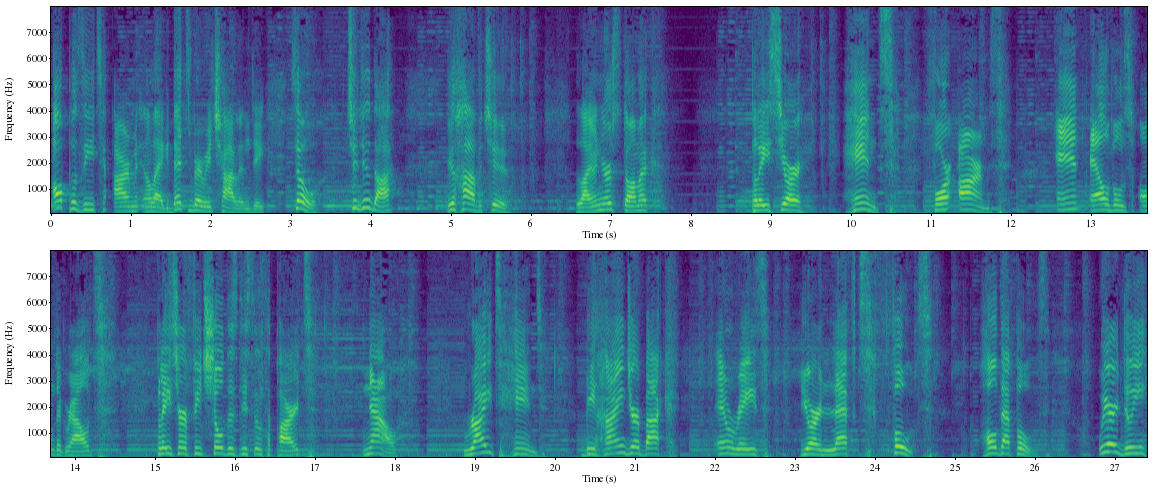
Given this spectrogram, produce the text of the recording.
opposite arm and leg. That's very challenging. So to do that, you have to lie on your stomach, place your hands, forearms, and elbows on the ground. Place your feet shoulders distance apart. Now, right hand behind your back and raise your left foot. Hold that pose. We are doing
